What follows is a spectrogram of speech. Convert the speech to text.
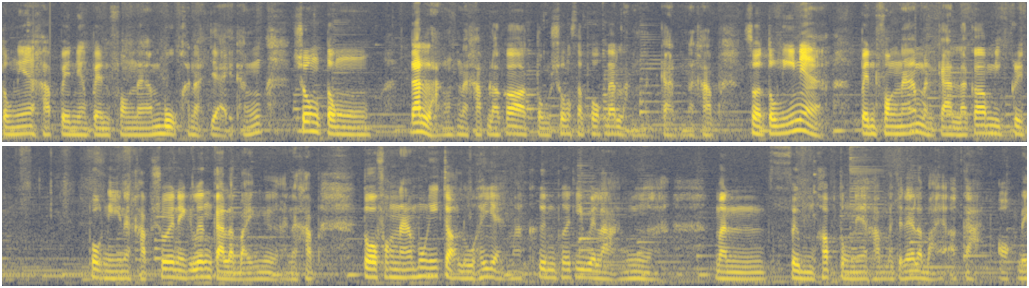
ตรงนี้ครับเป็นยังเป็นฟองน้ำบุขนาดใหญ่ทั้งช่วงตรงด้านหลังนะครับ แล้วก็ตรงช่วงสะโพกด้านหลังเหมือนกันนะครับ ส่วนตรงนี้เนี่ยเป็นฟองน้ำเหมือนกัน แล้วก็มีกริปพวกนี้นะครับช่วยในเรื่องการระบายเหงื่อนะครับ ตัวฟองน้ำพวกนี้เจาะรูให้ใหญ่มากขึ้น เพื่อที่เวลาเหงื่อมันซึมเข้าตรงนี้ครับมันจะได้ระบายอากาศออกได้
